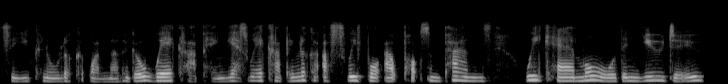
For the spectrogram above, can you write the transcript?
so you can all look at one another and go, We're clapping. Yes, we're clapping. Look at us. We've brought out pots and pans. We care more than you do.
